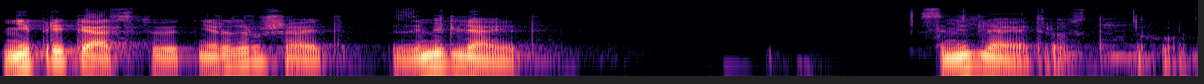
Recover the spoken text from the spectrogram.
не препятствует, не разрушает, замедляет замедляет рост духовный.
